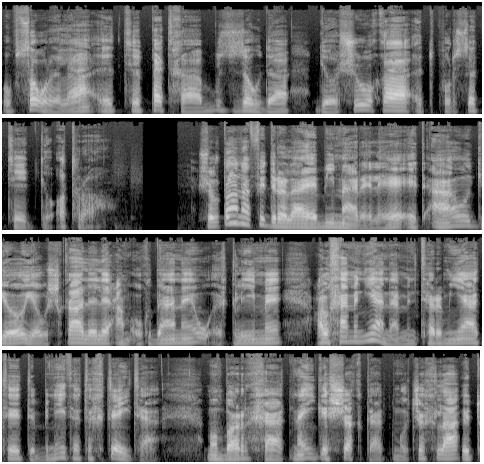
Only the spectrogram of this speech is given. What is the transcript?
وبصور لا اتبتخا بزودة جو شوقة اتبرستت جو أطرا. شلطانة فدرالاية بمارلة ات آو جو يوشقالة عم أغدانة وإقليمة على خامنيانا من ترميات بنيتا تختيتا من بر خات نيجة شقتات متشخلة ات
